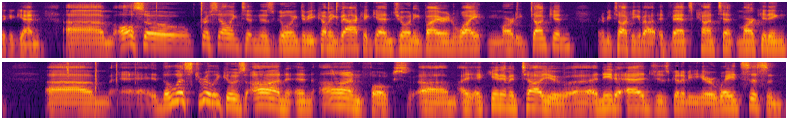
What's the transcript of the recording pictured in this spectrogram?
again. Um, also, Chris Ellington is going to be coming back again, joining Byron White and Marty Duncan. We're going to be talking about advanced content marketing. Um, the list really goes on and on, folks. Um, I, I, can't even tell you. Uh, Anita Edge is going to be here. Wade Sisson,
